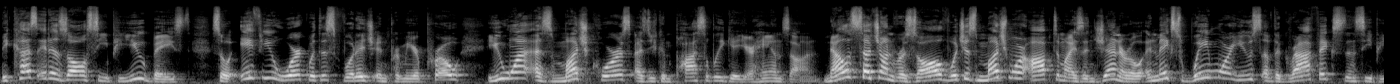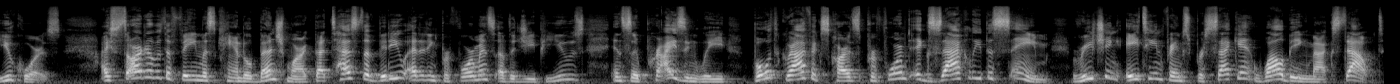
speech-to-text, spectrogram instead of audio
because it is all CPU based, so if you work with this footage in Premiere Pro, you want as much cores as you can possibly get your hands on. Now let's touch on Resolve, which is much more optimized in general and makes way more use of the graphics than CPU cores. I started with a famous Candle benchmark that tests the video editing performance of the GPUs, and surprisingly, both graphics cards performed exactly the same, reaching 18 frames per second while being maxed out.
